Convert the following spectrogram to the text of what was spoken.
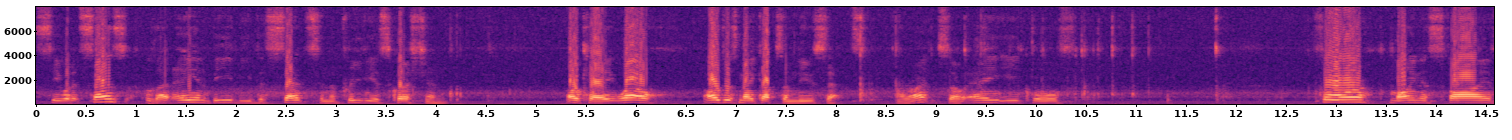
see what it says. Let A and B be the sets in the previous question. Okay, well, I'll just make up some new sets. Alright, so A equals 4 minus 5,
